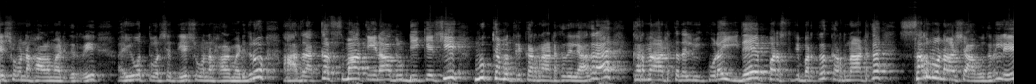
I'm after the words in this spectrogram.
ದೇಶವನ್ನು ಹಾಳು ಮಾಡಿದ್ರಿ. ಐವತ್ತು ವರ್ಷ ದೇಶವನ್ನು ಹಾಳು ಮಾಡಿದ್ರು. ಆದ್ರೆ ಅಕಸ್ಮಾತ್ ಏನಾದರೂ ಡಿ ಕೆ ಶಿ ಮುಖ್ಯಮಂತ್ರಿ ಕರ್ನಾಟಕದಲ್ಲಿ ಆದ್ರೆ ಕರ್ನಾಟಕದಲ್ಲಿ ಕೂಡ ಇದೇ ಪರಿಸ್ಥಿತಿ ಬರ್ತದೆ. ಕರ್ನಾಟಕ ಸರ್ವನಾಶ ಆಗೋದ್ರಲ್ಲಿ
